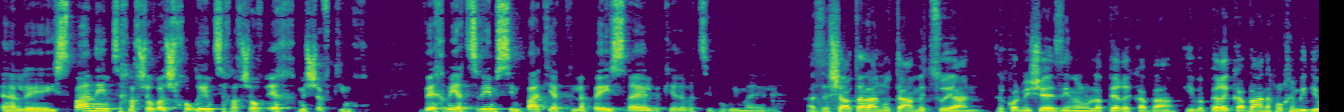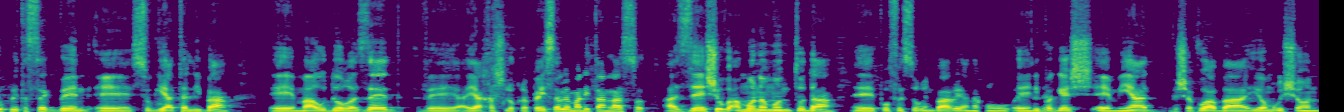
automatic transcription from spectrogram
על אה, היספנים, צריך לחשוב על שחורים, צריך לחשוב איך משווקים ואיך מייצרים סימפתיה כלפי ישראל בקרב הציבורים האלה. אז השארת לנו טעם מצוין לכל מי שהאזין לנו לפרק הבא, כי בפרק הבא אנחנו הולכים בדיוק להתעסק בסוגיית אה, הליבה, אה, מהו דור ה-Z והיחס שלו כלפי ישראל ומה ניתן לעשות. אז אה, שוב המון המון תודה אה, פרופסור ענברי, אנחנו אה, תודה. ניפגש אה, מיד בשבוע הבא, יום ראשון,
